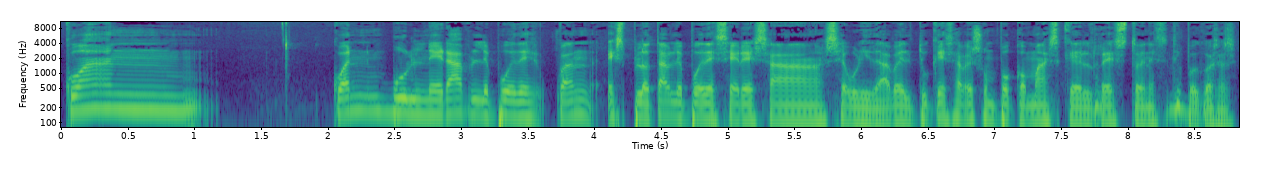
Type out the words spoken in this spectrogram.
¿Cuán, cuán vulnerable puede, cuán explotable puede ser esa seguridad? Abel, tú que sabes un poco más que el resto en este tipo de cosas,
